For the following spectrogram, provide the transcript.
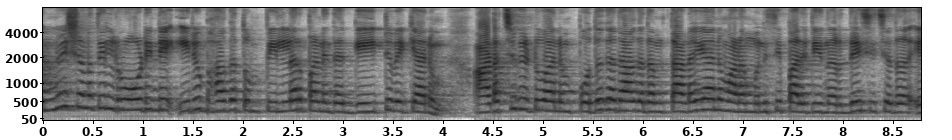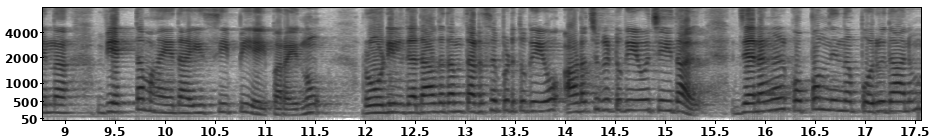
അന്വേഷണത്തിൽ റോഡിന്റെ ഇരുഭാഗത്തും പില്ലർ പണിത് ഗേറ്റ് വയ്ക്കാനും അടച്ചുകിട്ടുവാനും പൊതുഗതാഗതം തടയാനുമാണ് മുനിസിപ്പാലിറ്റി നിർദ്ദേശിച്ചത് എന്ന് വ്യക്തമായതായി സി പറയുന്നു. റോഡിൽ ഗതാഗതം തടസ്സപ്പെടുത്തുകയോ അടച്ചുകെട്ടുകയോ ചെയ്താൽ ജനങ്ങൾക്കൊപ്പം നിന്ന് പൊരുതാനും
